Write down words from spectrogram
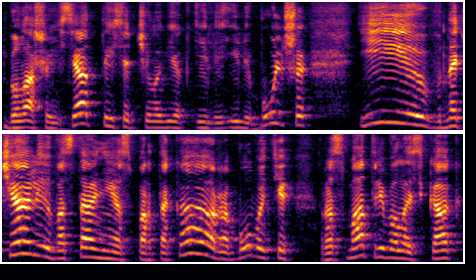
была 60 тысяч человек или, или больше. И в начале восстания Спартака рабов этих рассматривалось как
